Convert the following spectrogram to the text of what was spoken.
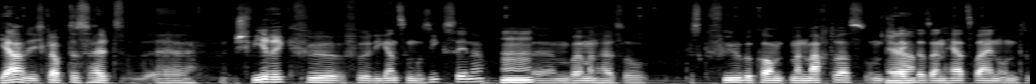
ja, ich glaube, das ist halt äh, schwierig für, für die ganze Musikszene, Mhm. ähm, weil man halt so das Gefühl bekommt, man macht was und Ja. steckt da sein Herz rein und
